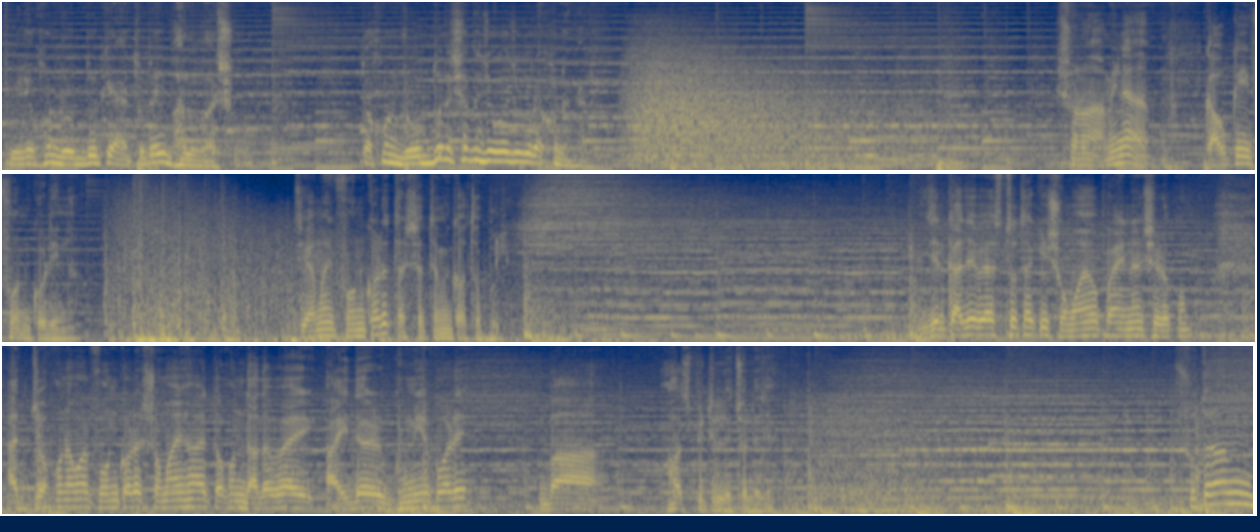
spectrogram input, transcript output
তুমি যখন রোদ্দুরকে এতটাই ভালোবাসো তখন রোদ্দুরের সাথে যোগাযোগ রাখো না কেন? শোনো, আমি না কাউকেই ফোন করি না। যে আমায় ফোন করে, তার সাথে আমি কথা বলি। নিজের কাজে ব্যস্ত থাকি, সময়ও পাই না সেরকম। আর যখন আমার ফোন করার সময় হয়, তখন দাদাভাই আইদার ঘুমিয়ে পড়ে বা হসপিটালে চলে যায়। সুতরাং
